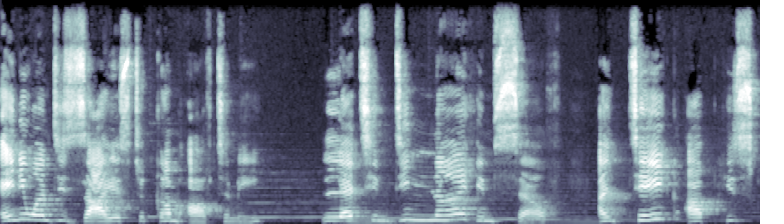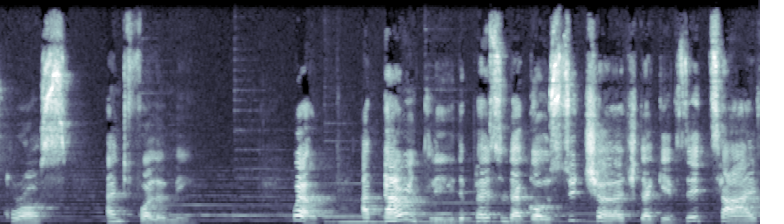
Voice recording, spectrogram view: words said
anyone desires to come after me, let him deny himself and take up his cross and follow me. Well, apparently, the person that goes to church, that gives their tithe,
